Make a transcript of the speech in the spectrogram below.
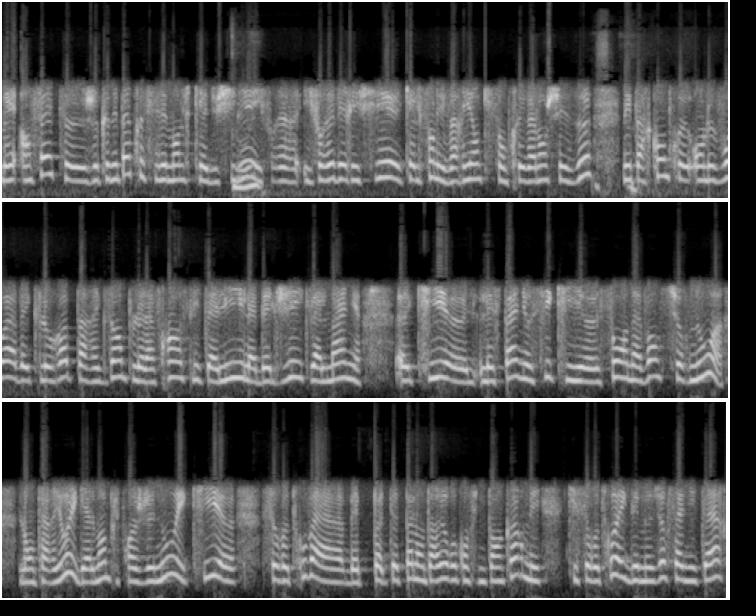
Mais en fait, euh, je connais pas précisément le cas du Chili. Oui. Il faudrait, il faudrait vérifier quels sont les variants qui sont prévalents chez eux. Mais par contre, on le voit avec l'Europe, par exemple, la France, l'Italie, la Belgique, l'Allemagne, euh, qui, euh, l'Espagne aussi, qui euh, sont en avance sur nous. L'Ontario également plus proche de nous et qui se retrouvent à, ben, peut-être pas l'Ontario reconfine pas encore, mais qui se retrouvent avec des mesures sanitaires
